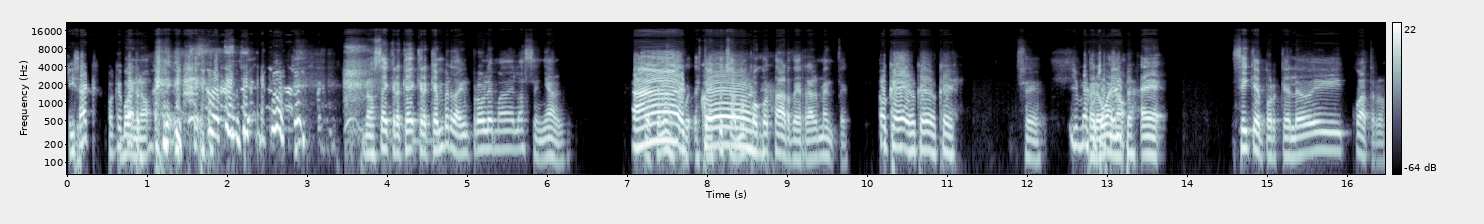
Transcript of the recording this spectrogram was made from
Isaac, ¿por qué bueno, no sé, creo que, creo que en verdad hay un problema de la señal. Ah, estoy escuchando un poco tarde, realmente. Ok, ok, ok. Sí. Pero bueno, eh, sí que porque le doy cuatro.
